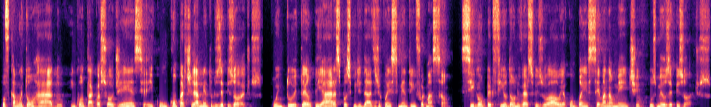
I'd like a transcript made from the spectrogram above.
Vou ficar muito honrado em contar com a sua audiência e com o compartilhamento dos episódios. O intuito é ampliar as possibilidades de conhecimento e informação. Sigam o perfil da Universo Visual e acompanhem semanalmente os meus episódios.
